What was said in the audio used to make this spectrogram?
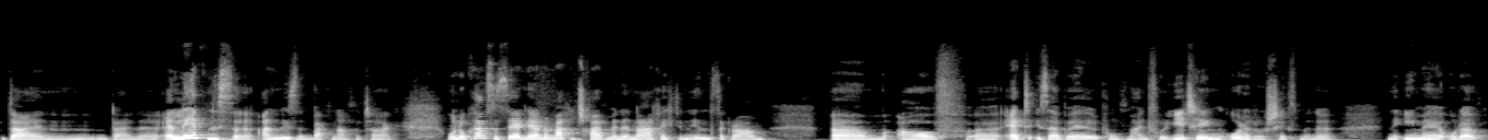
dein, deine Erlebnisse an diesem Backnachmittag. Und du kannst es sehr gerne machen. Schreib mir eine Nachricht in Instagram ähm, auf äh, isabel.mindfuleating oder du schickst mir eine eine E-Mail oder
